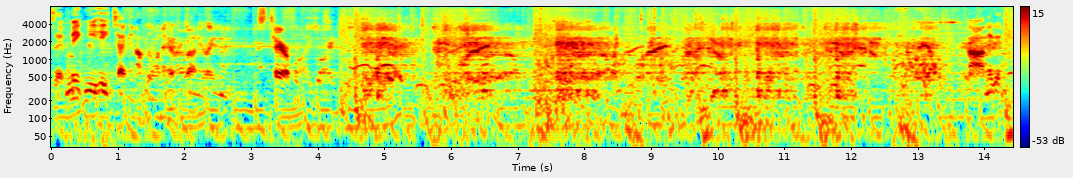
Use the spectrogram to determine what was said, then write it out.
things that make me hate tech, and I'm doing to everybody right now. It's terrible. Nah, nigga.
